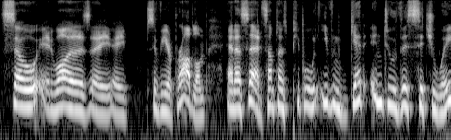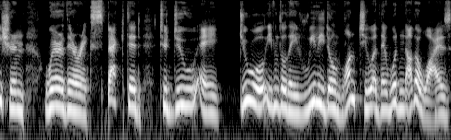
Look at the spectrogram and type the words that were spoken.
So it was a, a severe problem. And as said, sometimes people would even get into this situation where they're expected to do a duel even though they really don't want to and they wouldn't otherwise.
